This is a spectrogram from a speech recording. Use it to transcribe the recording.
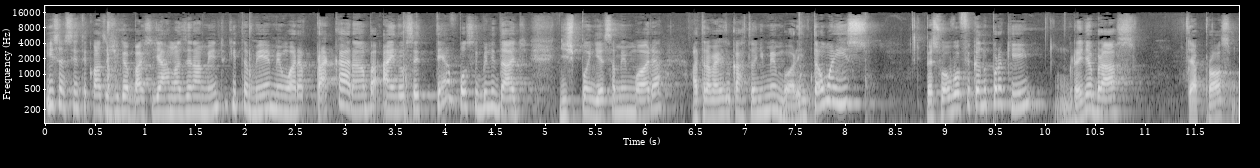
e 64 GB de armazenamento, que também é memória pra caramba. Ainda você tem a possibilidade de expandir essa memória através do cartão de memória. Então é isso. Pessoal, vou ficando por aqui. Um grande abraço. Até a próxima.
